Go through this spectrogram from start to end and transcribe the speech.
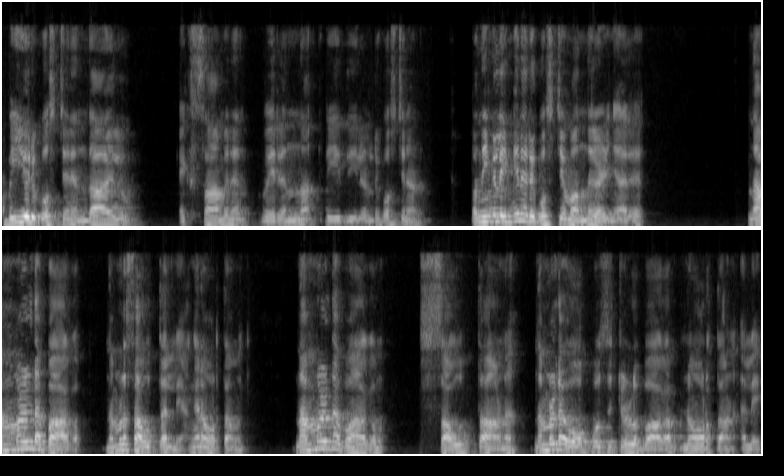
അപ്പൊ ഈ ഒരു ക്വസ്റ്റ്യൻ എന്തായാലും എക്സാമിന് വരുന്ന രീതിയിലുള്ള ഒരു ക്വസ്റ്റ്യൻ ആണ്. അപ്പൊ നിങ്ങൾ ഇങ്ങനെ ഒരു ക്വസ്റ്റ്യൻ വന്നു കഴിഞ്ഞാൽ നമ്മളുടെ ഭാഗം നമ്മൾ സൗത്ത് അല്ലേ? അങ്ങനെ ഓർത്താൽ മതി. നമ്മളുടെ ഭാഗം സൗത്ത് ആണ്. നമ്മളുടെ ഓപ്പോസിറ്റ് ഉള്ള ഭാഗം നോർത്ത് ആണ് അല്ലെ?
